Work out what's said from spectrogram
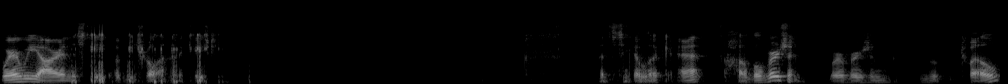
where we are in the state of mutual authentication. Let's take a look at Hubble version. We're version 12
